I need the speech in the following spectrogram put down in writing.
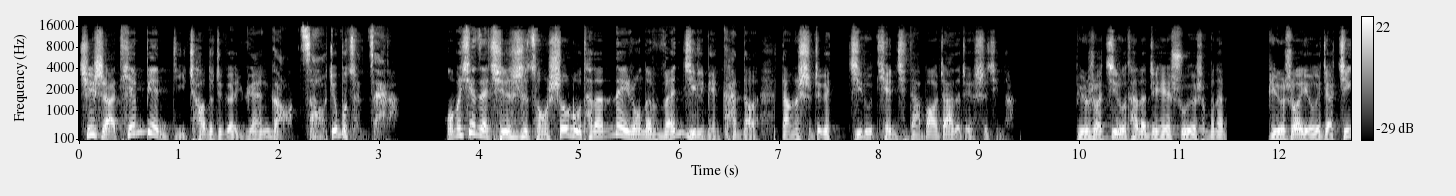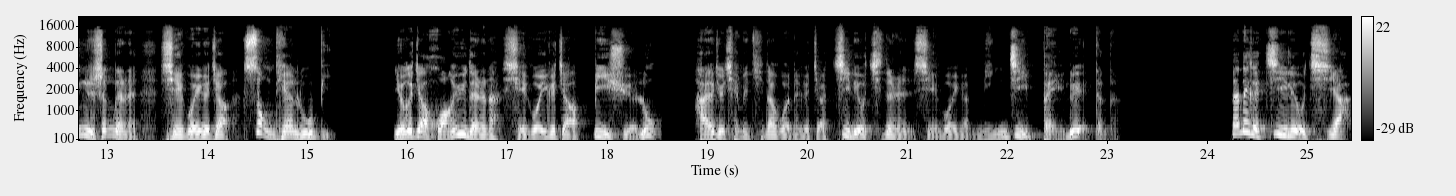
其实啊，《天变底钞》的这个原稿早就不存在了。我们现在其实是从收录它的内容的文集里面看到了当时这个记录天启大爆炸的这个事情的。比如说，记录他的这些书有什么呢？比如说，有个叫金日升的人写过一个叫《宋天卢笔》，有个叫黄玉的人呢写过一个叫《碧血录》，还有就前面提到过那个叫季六奇的人写过一个《明记北略》等等。那那个季六奇啊，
